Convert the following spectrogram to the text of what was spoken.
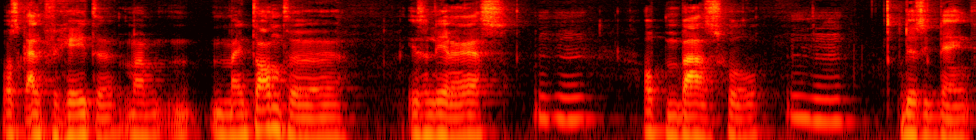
was ik eigenlijk vergeten. Maar mijn tante is een lerares Mhm. op een basisschool. Mhm. Dus ik denk,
